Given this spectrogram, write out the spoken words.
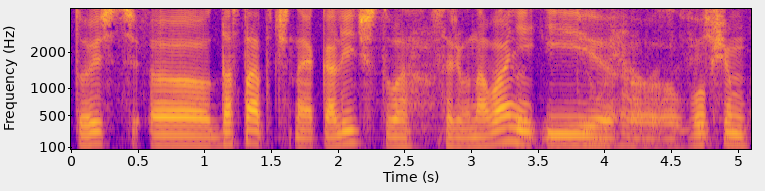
То есть э, достаточное количество соревнований и, э, в общем,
